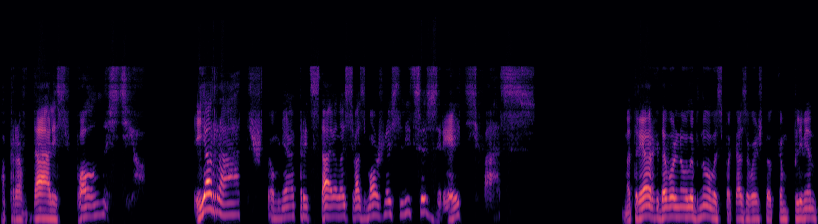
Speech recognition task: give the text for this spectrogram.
оправдались полностью. я рад, что мне представилась возможность лицезреть вас. Матриарх довольно улыбнулась, показывая, что комплимент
